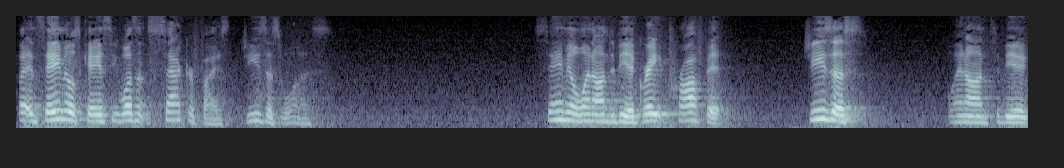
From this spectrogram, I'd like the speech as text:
But in Samuel's case, he wasn't sacrificed, Jesus was. Samuel went on to be a great prophet. Jesus went on to be a,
